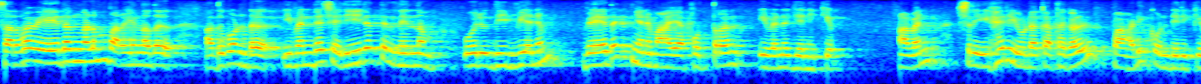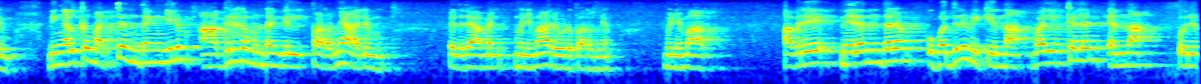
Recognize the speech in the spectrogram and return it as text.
സർവവേദങ്ങളും പറയുന്നത്. അതുകൊണ്ട് ഇവന്റെ ശരീരത്തിൽ നിന്നും ഒരു ദിവ്യനും വേദജ്ഞനുമായ പുത്രൻ ഇവന് ജനിക്കും. അവൻ ശ്രീഹരിയുടെ കഥകൾ പാടിക്കൊണ്ടിരിക്കും. നിങ്ങൾക്ക് മറ്റെന്തെങ്കിലും ആഗ്രഹമുണ്ടെങ്കിൽ പറഞ്ഞാലും ബലരാമൻ മുനിമാരോട് പറഞ്ഞു മുനിമാർ അവരെ നിരന്തരം ഉപദ്രവിക്കുന്ന വൽക്കലൻ എന്ന ഒരു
